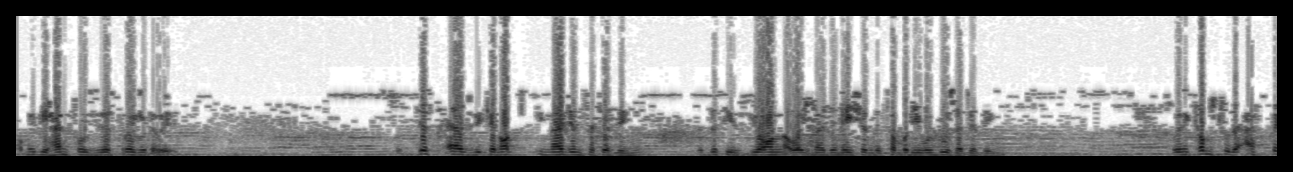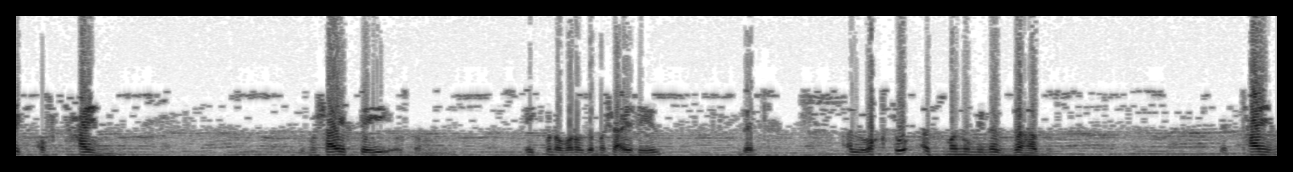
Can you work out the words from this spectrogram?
or maybe handfuls, he's just throwing it away. Just as we cannot imagine such a thing, that this is beyond our imagination that somebody will do such a thing. When it comes to the aspect of time, the Mashayikh say, or some statement of one of the Mashayikh is, that Al-Waqtu Asmanu min al-Zahab. That time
